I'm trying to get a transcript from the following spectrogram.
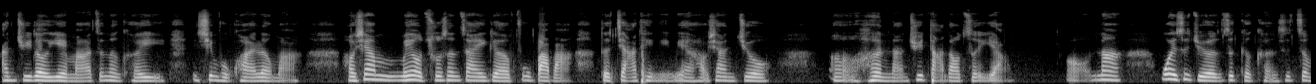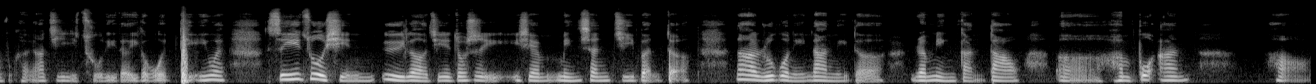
安居乐业吗？真的可以幸福快乐吗？好像没有出生在一个富爸爸的家庭里面，好像就呃很难去达到这样哦。那我也是觉得这个可能是政府可能要积极处理的一个问题，因为食衣住行娱乐其实都是一些民生基本的。那如果你让你的人民感到呃很不安，好，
